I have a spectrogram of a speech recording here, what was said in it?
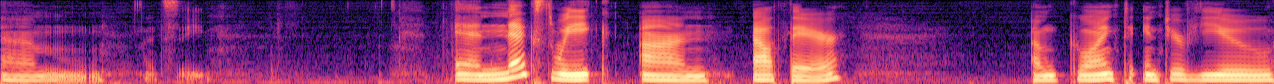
Um, let's see. And next week on Out There, I'm going to interview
